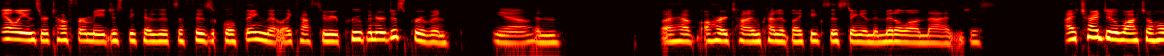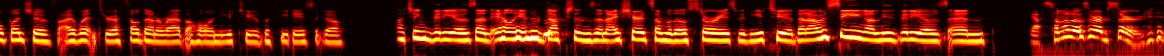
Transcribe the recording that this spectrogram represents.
aliens are tough for me just because it's a physical thing that like has to be proven or disproven Yeah. and I have a hard time kind of like existing in the middle on that and just I tried to watch a whole bunch of I went through I fell down a rabbit hole on YouTube a few days ago watching videos on alien abductions and I shared some of those stories with you too that I was seeing on these videos and Yeah, some of those are absurd.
